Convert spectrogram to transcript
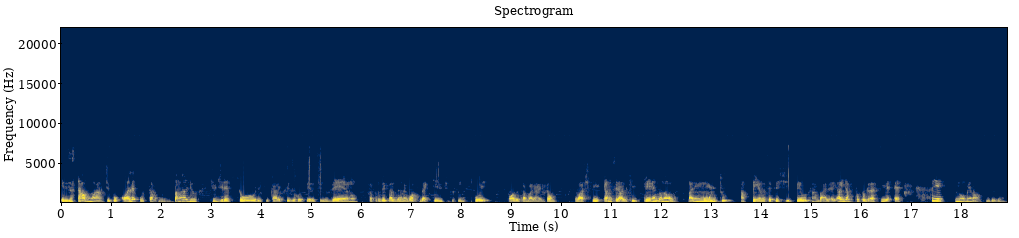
Eles estavam lá, tipo, olha o trabalho que o diretor e que o cara que fez o roteiro tiveram para poder fazer um negócio daquele. Tipo assim, foi foda trabalhar. Então, eu acho que é um seriado que, querendo ou não, vale muito a pena se assistir pelo trabalho. E a fotografia é fenomenal, simplesmente.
